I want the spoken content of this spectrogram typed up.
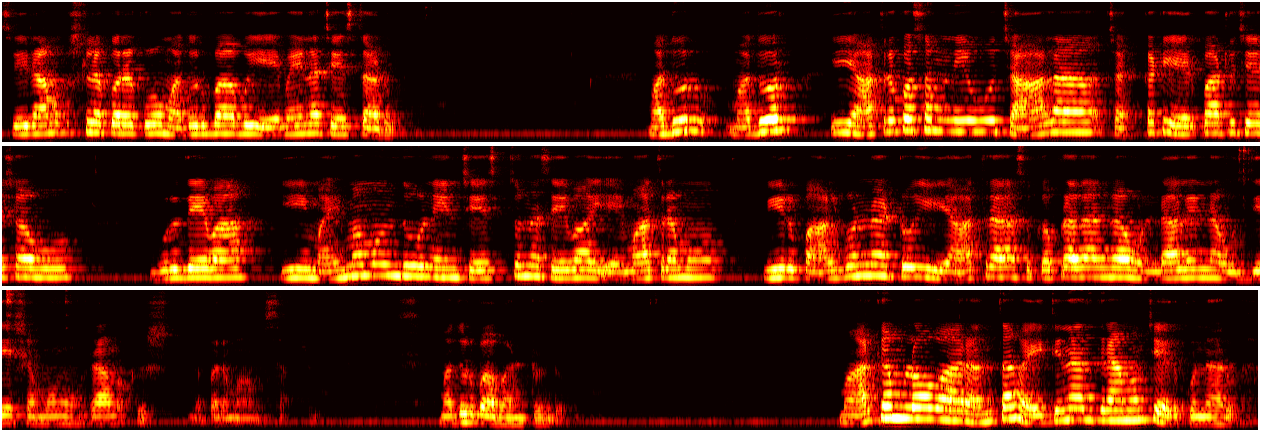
శ్రీరామకృష్ణుల కొరకు మధుర్ బాబు ఏమైనా చేస్తాడు? మధుర్ మధుర్ ఈ యాత్ర కోసం నీవు చాలా చక్కటి ఏర్పాట్లు చేశావు. గురుదేవా ఈ మహిమ ముందు నేను చేస్తున్న సేవ ఏమాత్రము? మీరు పాల్గొన్నట్టు ఈ యాత్ర సుఖప్రదంగా ఉండాలని నా ఉద్దేశము. రామకృష్ణ పరమహంస. మధుర్బాబు అంటుండు. మార్గంలో వారంతా వైద్యనాథ్ గ్రామం చేరుకున్నారు.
